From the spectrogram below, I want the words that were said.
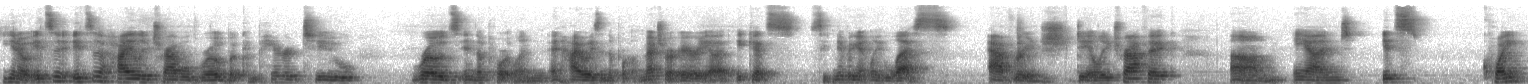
you know, it's a it's a highly traveled road, but compared to roads in the Portland and highways in the Portland metro area, it gets significantly less average daily traffic, um, and it's quite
